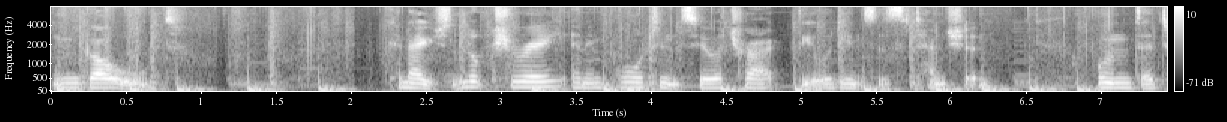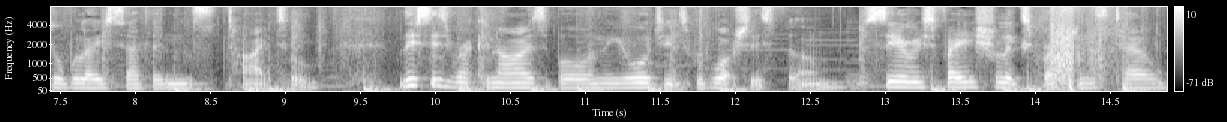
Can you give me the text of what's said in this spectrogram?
in gold connotes luxury and important to attract the audience's attention under 007's title. This is recognisable and the audience would watch this film. Serious facial expressions tell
